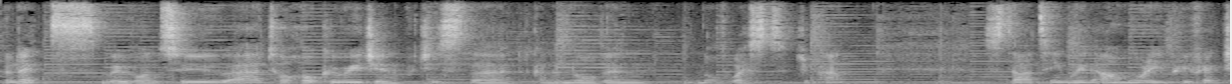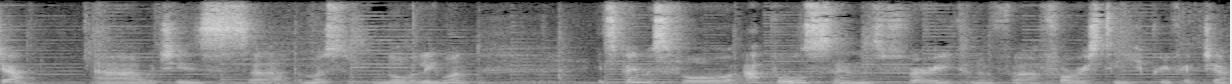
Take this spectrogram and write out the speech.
So next, move on to uh, Tohoku region, which is the kind of northern, northwest Japan. Starting with Aomori Prefecture, uh, which is uh, the most northerly one. It's famous for apples and it's very kind of uh, foresty prefecture.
